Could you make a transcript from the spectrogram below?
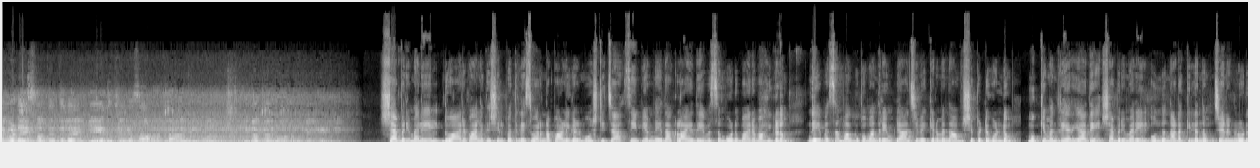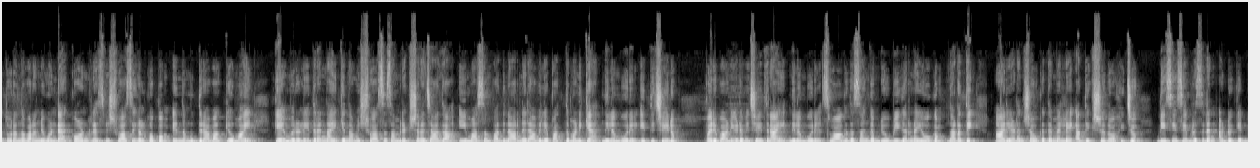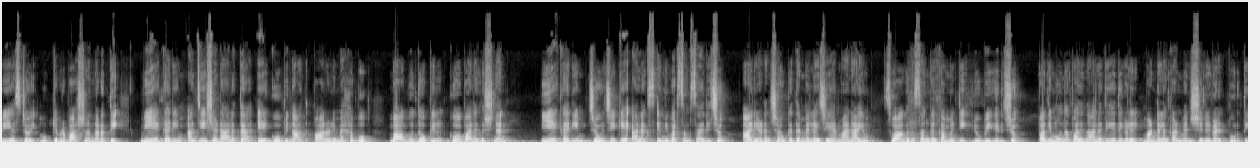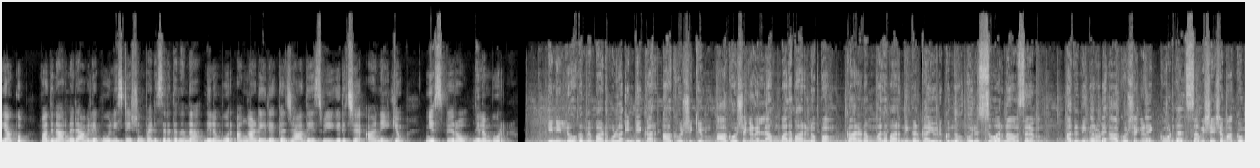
എവിടെയും സത്യത്തിൽ ഏത് ചെറിയ സ്ഥാപനത്തിലാണെങ്കിൽ പോലും ഇതൊക്കെ ഒരു നോട്ട് ബുക്കിൽ എഴുതി. ശബരിമലയിൽ ദ്വാരപാലക ശില്പത്തിലെ സ്വർണപ്പാളികൾ മോഷ്ടിച്ച സി പി എം നേതാക്കളായ ദേവസ്വം ബോർഡ് ഭാരവാഹികളും ദേവസ്വം വകുപ്പ് മന്ത്രിയും രാജിവെക്കണമെന്നാവശ്യപ്പെട്ടുകൊണ്ടും മുഖ്യമന്ത്രി അറിയാതെ ശബരിമലയിൽ ഒന്നും നടക്കില്ലെന്നും ജനങ്ങളോട് തുറന്നു പറഞ്ഞുകൊണ്ട് കോൺഗ്രസ് വിശ്വാസികൾക്കൊപ്പം എന്ന മുദ്രാവാക്യവുമായി കെ മുരളീധരൻ നയിക്കുന്ന വിശ്വാസ സംരക്ഷണ ജാഥ ഈ മാസം പതിനാറിന് രാവിലെ പത്ത് മണിക്ക് നിലമ്പൂരിൽ എത്തിച്ചേരും. പരിപാടിയുടെ വിജയത്തിനായി നിലമ്പൂരിൽ സ്വാഗത സംഘം രൂപീകരണ യോഗം നടത്തി. Aryadan Shoukath M L A അധ്യക്ഷത വഹിച്ചു. D C C president advocate V S Joy മുഖ്യപ്രഭാഷണം നടത്തി. V A Kareem Ajeesh Adalath A Gopinath Paluni Mehaboob Babu Thoppil Gopalakrishnan E. A. Kareem Joji K. Alex എന്നിവർ സംസാരിച്ചു. Aryadan Shoukath M. L. A. ചെയർമാനായും സ്വാഗത സംഘം committee രൂപീകരിച്ചു. പതിമൂന്ന് പതിനാല് തീയതികളിൽ മണ്ഡലം കൺവെൻഷനുകൾ പൂർത്തിയാക്കും. പതിനാറിന് രാവിലെ പോലീസ് സ്റ്റേഷൻ പരിസരത്ത് നിന്ന് നിലമ്പൂർ അങ്ങാടിയിലേക്ക് ജാഥയെ സ്വീകരിച്ച് ആനയിക്കും. News bureau Nilambur. ഇനി ലോകമെമ്പാടുമുള്ള ഇന്ത്യക്കാർ ആഘോഷിക്കും. ആഘോഷങ്ങളെല്ലാം മലബാറിനൊപ്പം. കാരണം മലബാർ നിങ്ങൾക്കായി ഒരുക്കുന്നു ഒരു സുവർണ അവസരം അത് നിങ്ങളുടെ ആഘോഷങ്ങളെ കൂടുതൽ സവിശേഷമാക്കും.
